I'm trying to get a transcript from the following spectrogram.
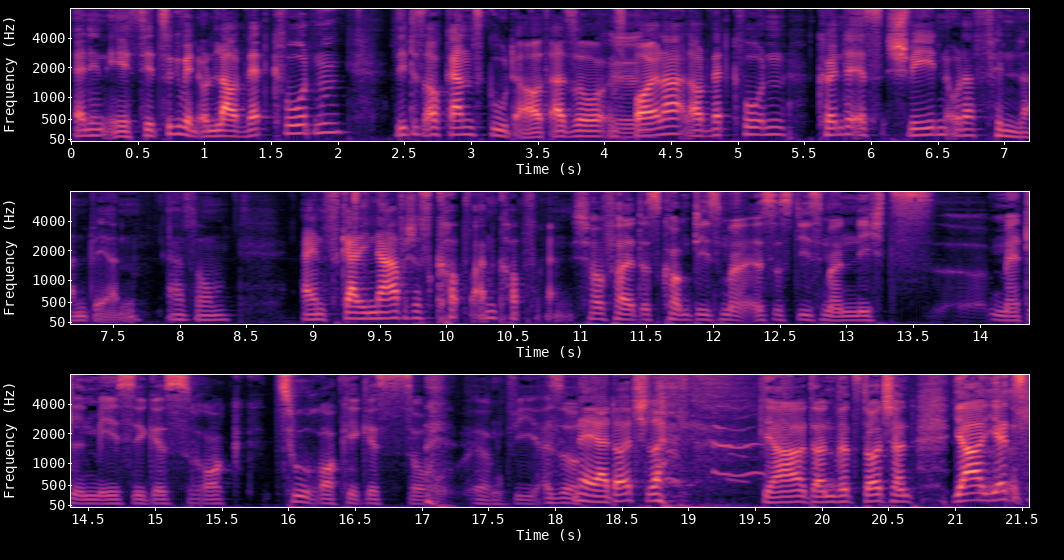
äh, den ESC zu gewinnen. Und laut Wettquoten sieht es auch ganz gut aus. Also Spoiler, laut Wettquoten könnte es Schweden oder Finnland werden. Also ein skandinavisches Kopf-an-Kopf-Rennen. Ich hoffe halt, es kommt diesmal, es ist diesmal nichts äh, Metal-mäßiges, Rock, zu rockiges so irgendwie. Also Naja, Deutschland. ja, dann wird's Deutschland. Ja, jetzt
